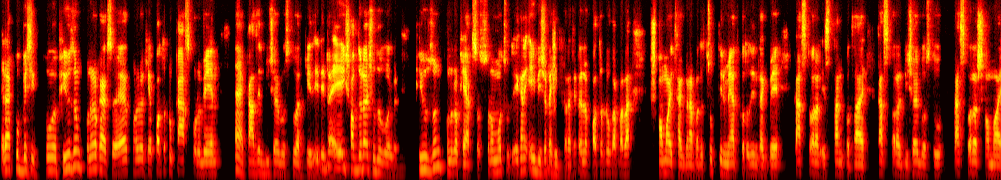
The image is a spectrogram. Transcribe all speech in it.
এটা খুব বেশি ফিউজন পনেরো একশো পনেরো কতটুকু কাজ করবেন হ্যাঁ কাজের বিষয়বস্তু আর কি। এটা- এই শব্দটা শুধু বলবেন। ফিউজন পনেরো একশো শ্রম এখানে এই বিষয়টা হিট করা। সেটা হলো কতটুকু আপনারা সময় থাকবেন, আপনাদের চুক্তির মেয়াদ কতদিন থাকবে, কাজ করার স্থান কোথায়, কাজ করার বিষয়বস্তু, কাজ করার সময়,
